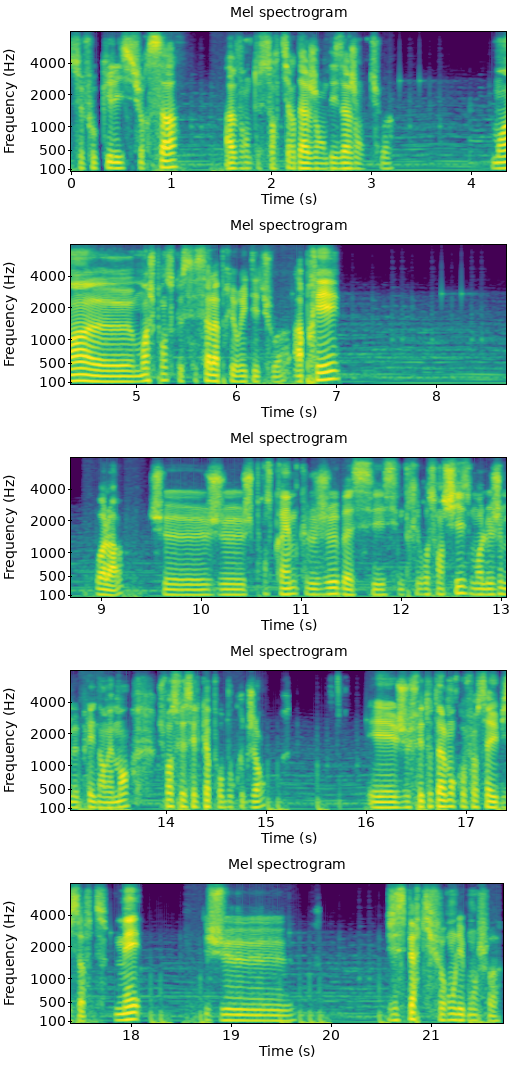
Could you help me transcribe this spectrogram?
se focalise sur ça avant de sortir d'agents, des agents, tu vois. Moi, euh, moi, je pense que c'est ça la priorité, tu vois. Après, voilà, je, je, je, pense quand même que le jeu, bah, c'est une très grosse franchise. Moi, le jeu me plaît énormément. Je pense que c'est le cas pour beaucoup de gens. Et je fais totalement confiance à Ubisoft. Mais je j'espère qu'ils feront les bons choix.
